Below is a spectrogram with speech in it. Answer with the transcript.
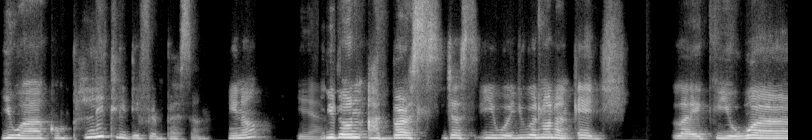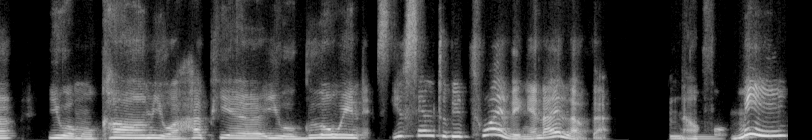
you are a completely different person, you know? Yeah. you don't at outburst just you were you were not on edge like you were you are more calm you are happier you are glowing. You seem to be thriving and i love that. Now Mhm. for me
